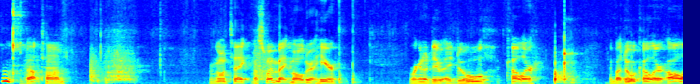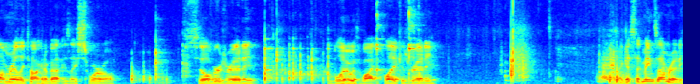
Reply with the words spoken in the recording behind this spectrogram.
Whew, about time. We're going to take my swim bait mold right here. We're going to do a dual color. And by dual color, all I'm really talking about is a swirl. Silver's ready blue with white flake is ready. And I guess that means I'm ready.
